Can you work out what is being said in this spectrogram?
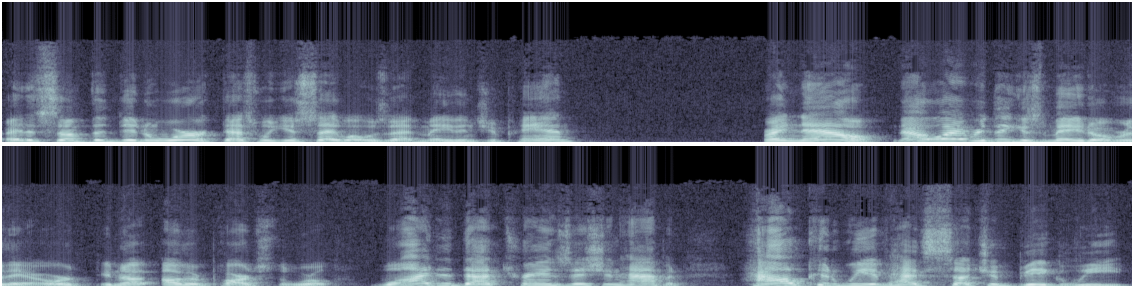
right? If something didn't work, that's what you say. What was that, made in Japan? Right now, now everything is made over there or in other parts of the world. Why did that transition happen? How could we have had such a big lead?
